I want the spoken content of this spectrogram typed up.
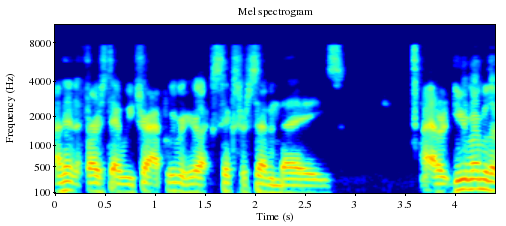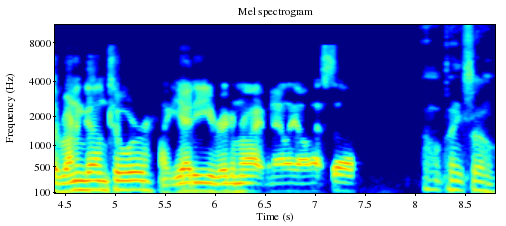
I think the first day we trapped, we were here like six or seven days. do you remember the running gun tour, like Yeti, Rig'Em Right, Benelli, all that stuff? I don't think so.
